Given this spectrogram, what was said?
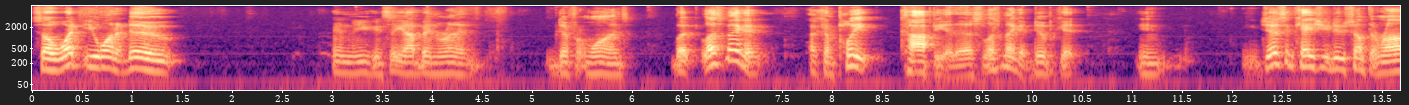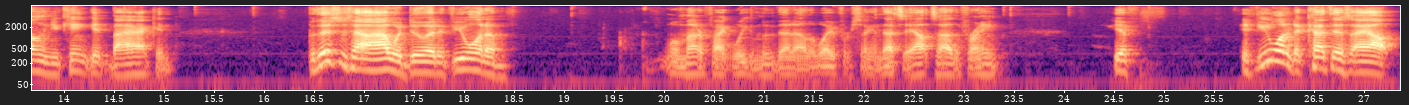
So what you want to do, and you can see I've been running different ones, but let's make a, a complete copy of this. Let's make a duplicate. And just in case you do something wrong and you can't get back and but this is how I would do it if you want to. Well, matter of fact, we can move that out of the way for a second. That's the outside of the frame. If if you wanted to cut this out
